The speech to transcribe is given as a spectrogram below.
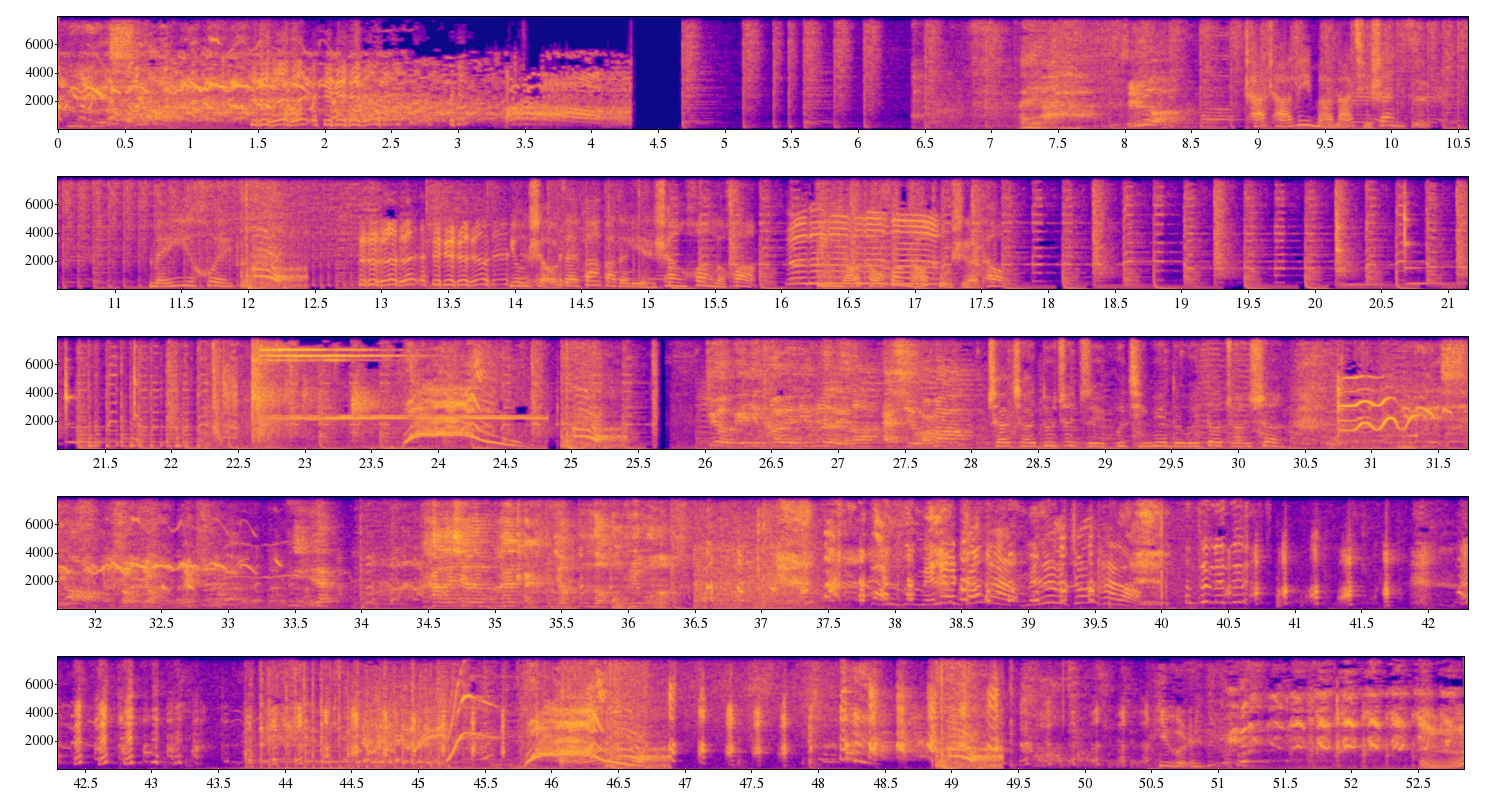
你别笑。查查立马拿起扇子，没一会，用手在爸爸的脸上晃了晃，并摇头晃脑吐舌头。这个给你特别定制的铃铛，还喜欢吗？查查嘟着嘴，不情愿的回到床上。你别笑，小平，没事你，看来现在不开凯叔讲故事的哄睡功能。没那个状态了，没那个状态了。真的真的。有人。嗯。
